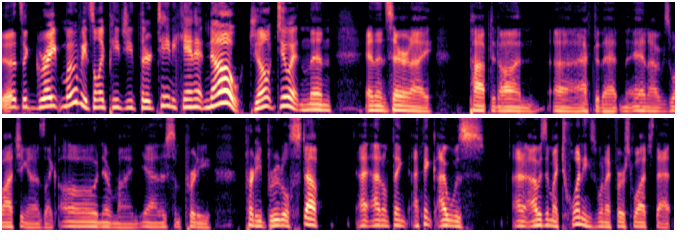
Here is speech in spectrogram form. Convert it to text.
it's a great movie. It's only PG thirteen. You can't have no. Don't do it." And then, and then Sarah and I popped it on uh, after that, and, and I was watching, and I was like, "Oh, never mind. Yeah, there's some pretty, pretty brutal stuff." I, I don't think. I think I was, I, I was in my twenties when I first watched that,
